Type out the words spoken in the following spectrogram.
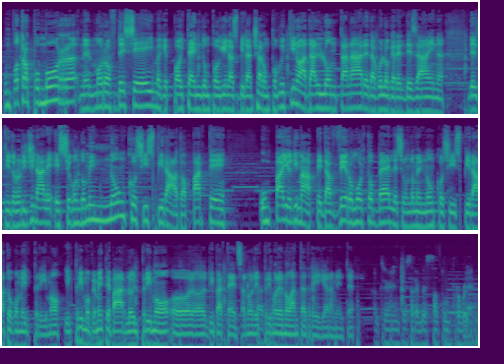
un po' troppo more nel more of the same che poi tende un pochino a sbilanciare un pochettino ad allontanare da quello che era il design del titolo originale e secondo me non così ispirato, a parte un paio di mappe davvero molto belle, secondo me non così ispirato come il primo. Il primo ovviamente parlo, il primo uh, ripartenza, non certo. il primo del 93 chiaramente. Altrimenti sarebbe stato un problema.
